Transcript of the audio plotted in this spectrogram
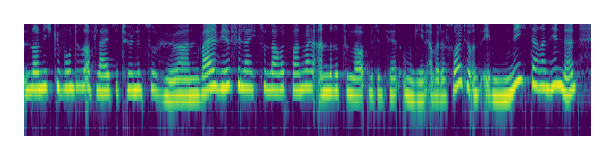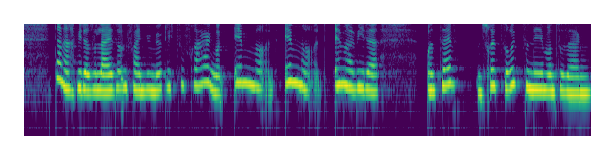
noch nicht gewohnt ist, auf leise Töne zu hören, weil wir vielleicht zu laut waren, weil andere zu laut mit dem Pferd umgehen. Aber das sollte uns eben nicht daran hindern, danach wieder so leise und fein wie möglich zu fragen und immer und immer und immer wieder uns selbst einen Schritt zurückzunehmen und zu sagen,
